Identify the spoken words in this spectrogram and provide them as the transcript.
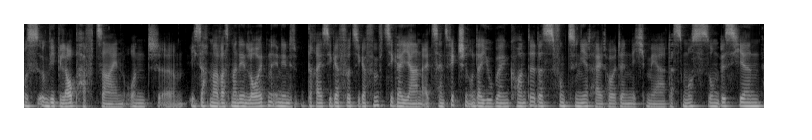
muss es irgendwie glaubhaft sein. Und ähm, ich sag mal, was man den Leuten in den 30er, 40er, 50er Jahren als Science Fiction unterjubeln konnte, das funktioniert halt heute nicht mehr. Das muss so ein bisschen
